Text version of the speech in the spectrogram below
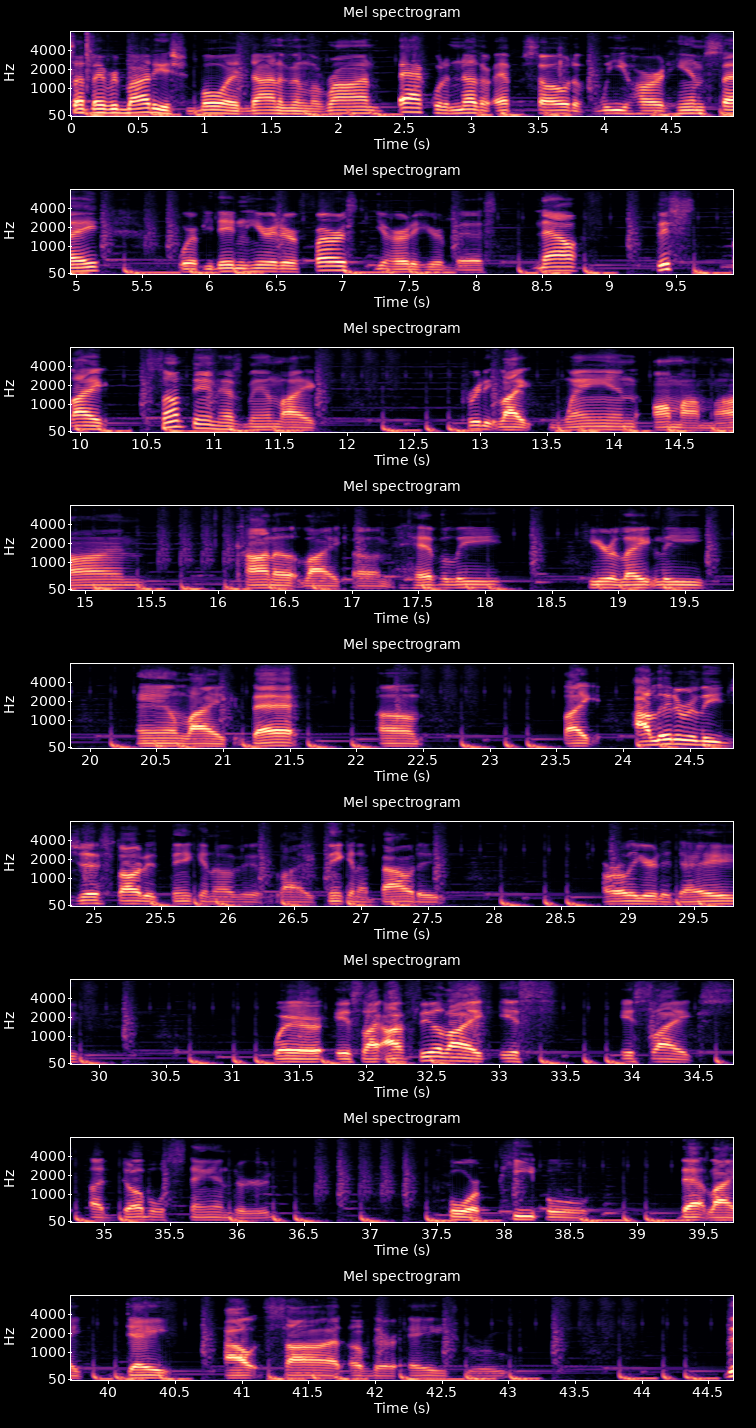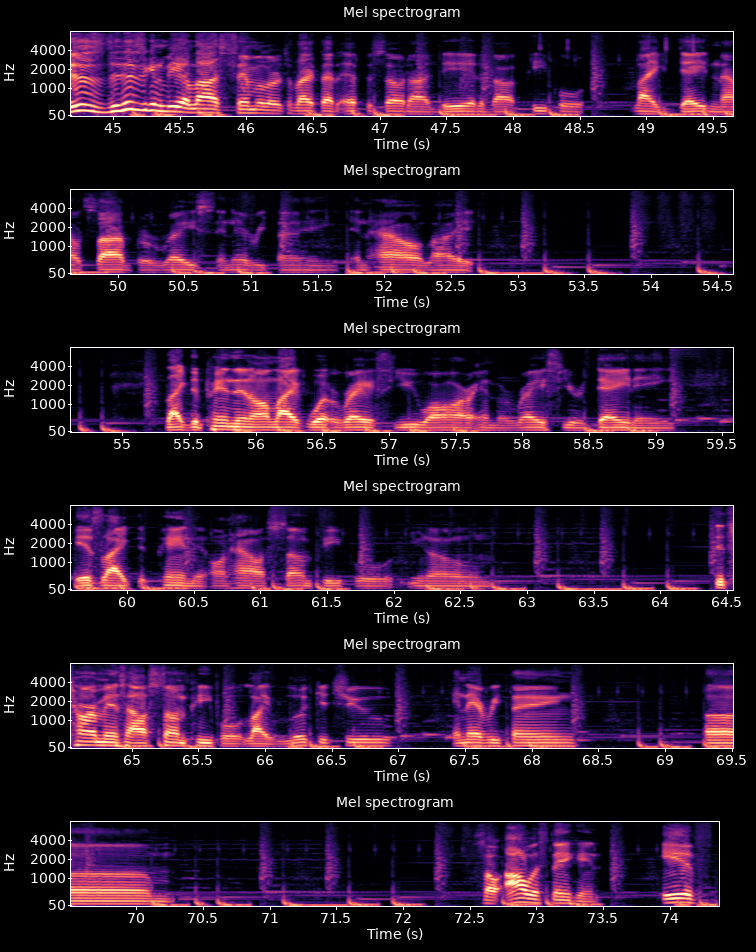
What's up, everybody? It's your boy Donovan LaRon back with another episode of We Heard Him Say, where if you didn't hear it here first, you heard it here best. Now, this like something has been like pretty like weighing on my mind, kind of like um heavily here lately, and like that, um, like I literally just started thinking of it, like thinking about it earlier today where it's like I feel like it's it's like a double standard for people that like date outside of their age group. This is this is gonna be a lot similar to like that episode I did about people like dating outside their race and everything and how like like depending on like what race you are and the race you're dating is like dependent on how some people you know determines how some people like look at you and everything. Um so i was thinking if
